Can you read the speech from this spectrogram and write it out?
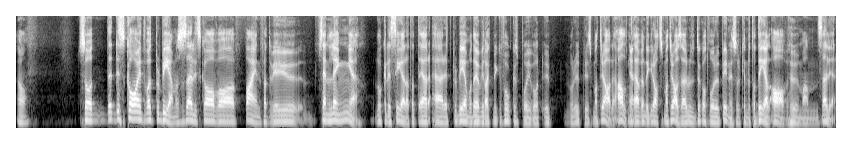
Ja. Så det, det ska inte vara ett problem. Alltså, sälj ska vara fine för att vi har ju sedan länge lokaliserat att det är, är ett problem och det har vi lagt mycket fokus på i vårt ut, vår utbildningsmaterial. Allt, Ja. även det gratismaterial. Så även om du inte har gått vår utbildning så kan du ta del av hur man säljer.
